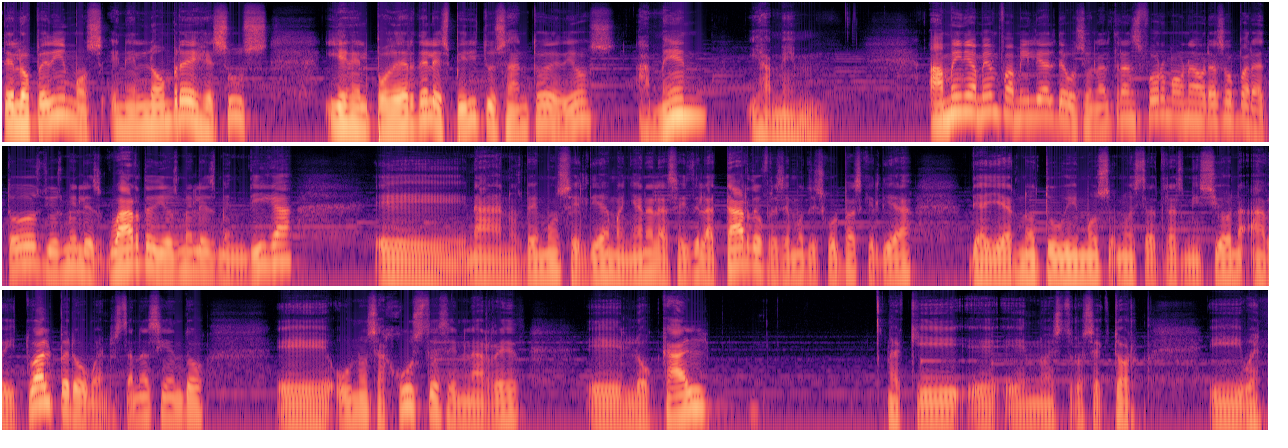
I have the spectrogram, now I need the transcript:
Te lo pedimos en el nombre de Jesús y en el poder del Espíritu Santo de Dios. Amén y amén. Amén y amén familia, el devocional transforma. Un abrazo para todos, Dios me les guarde, Dios me les bendiga. Eh, nada, nos vemos el día de mañana a las 6 de la tarde. Ofrecemos disculpas que el día de ayer no tuvimos nuestra transmisión habitual, pero bueno, están haciendo eh, unos ajustes en la red eh, local aquí en nuestro sector. Y bueno,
